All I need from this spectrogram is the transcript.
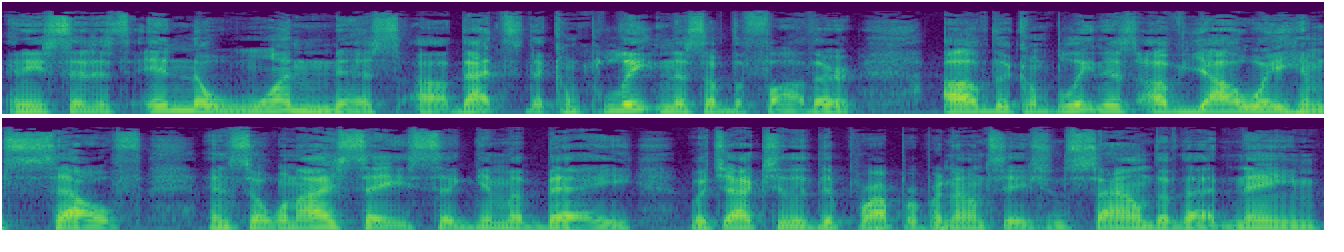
And he said it's in the oneness, uh, that's the completeness of the Father, of the completeness of Yahweh himself. And so when I say Sagima Bay, which actually the proper pronunciation sound of that name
